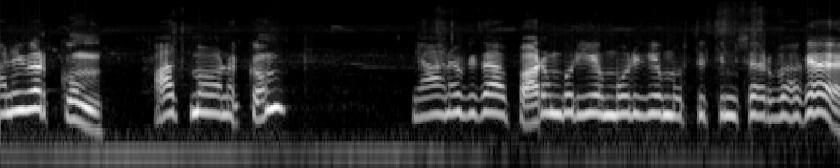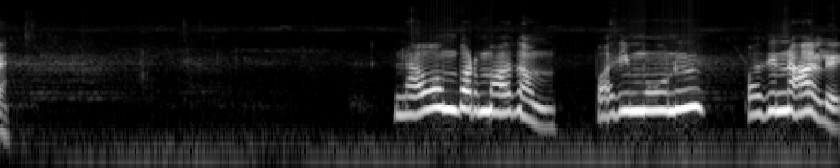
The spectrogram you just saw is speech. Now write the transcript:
அனைவருக்கும் ஆத்ம வணக்கம். ஞானவிதா பாரம்பரிய மூலிகை மூர்த்தத்தின் சார்பாக நவம்பர் மாதம் பதிமூணு பதினாலு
